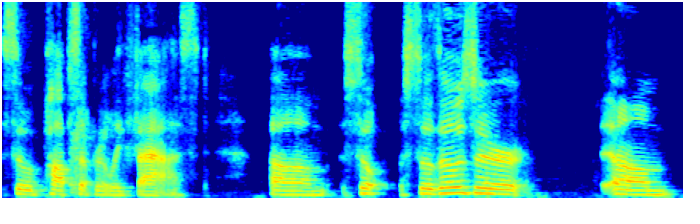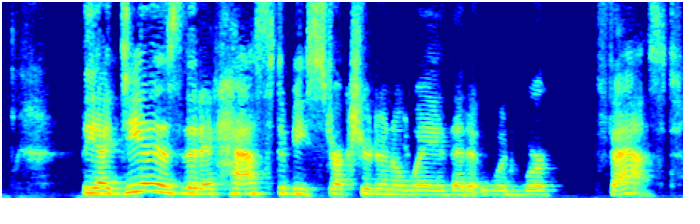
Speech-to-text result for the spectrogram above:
so it pops up really fast. Um, so, so those are, um, the idea is that it has to be structured in a way that it would work fast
